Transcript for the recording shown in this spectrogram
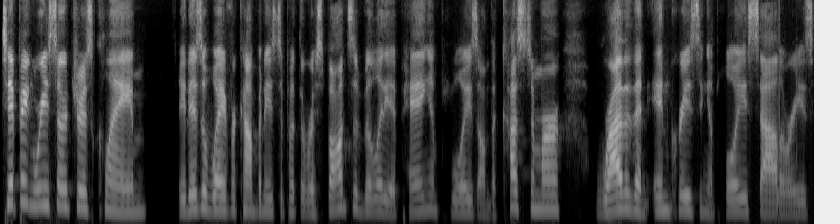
Tipping researchers claim it is a way for companies to put the responsibility of paying employees on the customer rather than increasing employee salaries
